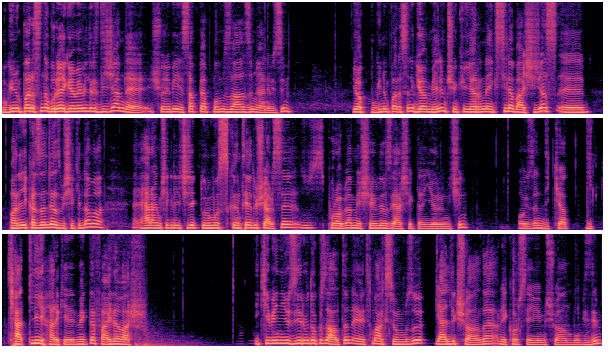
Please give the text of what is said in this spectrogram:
Bugünün parasını da buraya gömebiliriz diyeceğim de şöyle bir hesap yapmamız lazım yani bizim. Yok bugünün parasını gömmeyelim çünkü yarın eksiyle başlayacağız. Ee, parayı kazanacağız bir şekilde ama herhangi bir şekilde içecek durumu sıkıntıya düşerse problem yaşayabiliriz gerçekten yarın için. O yüzden dikkat dikkatli hareket etmekte fayda var. 2129 altın. Evet maksimumumuzu geldik şu anda. Rekor seviyemiz şu an bu bizim.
